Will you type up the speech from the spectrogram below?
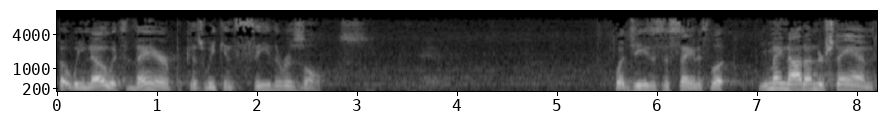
but we know it's there because we can see the results. what Jesus is saying is, look, you may not understand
